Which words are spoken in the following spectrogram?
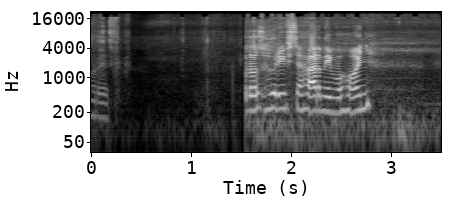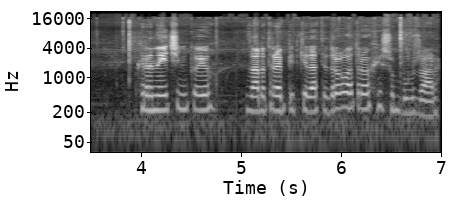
горить. Розгорівся гарний вогонь криниченькою. Зараз треба підкидати дрова трохи, щоб був жар.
